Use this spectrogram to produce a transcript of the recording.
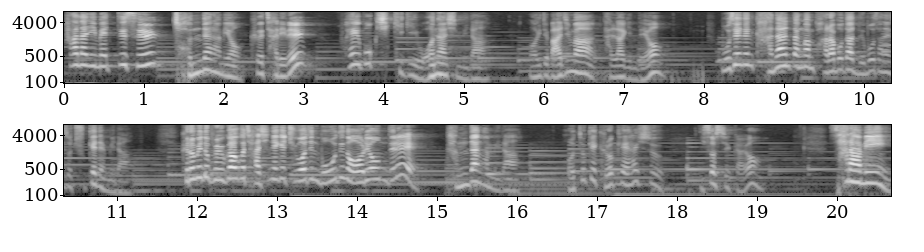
하나님의 뜻을 전달하며 그 자리를 회복시키기 원하십니다. 어, 이제 마지막 단락인데요. 모세는 가나안 땅만 바라보다 느보산에서 죽게 됩니다. 그럼에도 불구하고 자신에게 주어진 모든 어려움들을 감당합니다. 어떻게 그렇게 할 수 있었을까요? 사람이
